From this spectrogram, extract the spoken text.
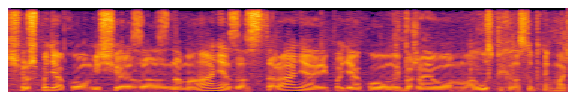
Що ж, подякував вам ще раз за намагання, за старання і подякував і бажаю вам успіхів наступних матчах.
